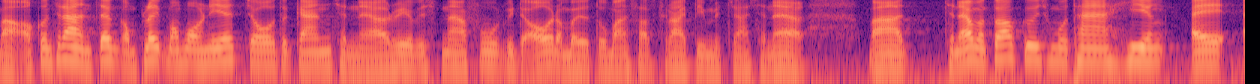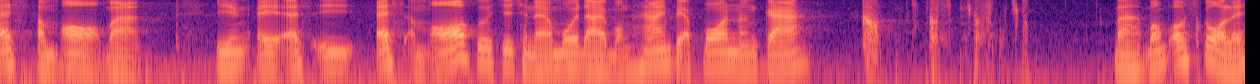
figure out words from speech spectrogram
បាទអរគុណច្រើនអញ្ចឹងកុំភ្លេចបងប្អូននេះចូលទៅកាន់ channel Real Visna Food Video ដើម្បីទទួលបាន Subscribe ពីម្ចាស់ channel បាទ channel បន្តគឺឈ្មោះថាហៀង ASMR បាទហៀង ASMR គឺជា channel មួយដែលបង្ហាញពាក់ព័ន្ធនឹងការបាទបងប្អូនស្គាល់ទេ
